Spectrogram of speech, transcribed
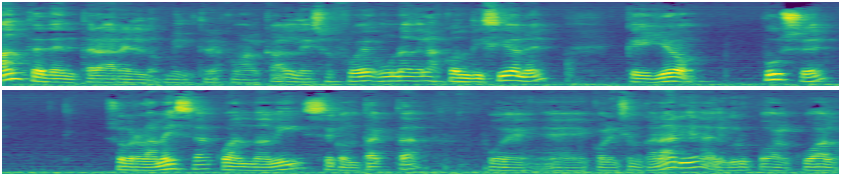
antes de entrar en el 2003 como alcalde. Eso fue una de las condiciones que yo puse sobre la mesa cuando a mí se contacta pues eh, Coalición Canaria, el grupo al cual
